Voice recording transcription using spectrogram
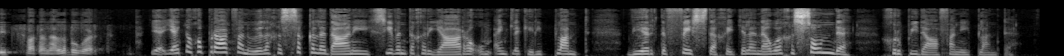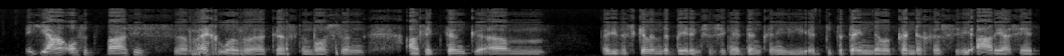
iets wat aan hulle behoort. Ja, jy het nog gepraat van hoe hulle gesukkel het daar in die 70er jare om eintlik hierdie plant weer te vestig. Het julle nou 'n gesonde groepie daarvan die plante? Ja, ons het basies reg oor uh, Kirstenbos en as ek dink ehm um, by die verskillende beddings as ek net dink aan die tipe tuinde wat kundiges die areas het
